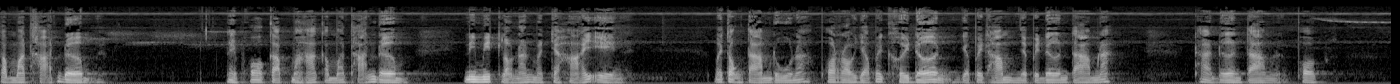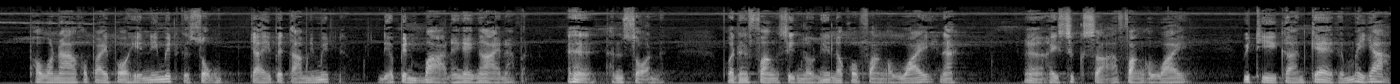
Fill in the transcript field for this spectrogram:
กรรมฐานเดิม ในพอกลับมาหากรรมฐานเดิม นิมิตเหล่านั้นมันจะหายเอง ไม่ต้องตามดูนะเพราะเราอย่าไม่เคยเดิน อย่าไปทำอย่าไปเดินตามนะ ถ้าเดินตามพอภาวนาเข้าไป พอเห็นนิมิตก็ส่งใจไปตามนิมิต เดี๋ยวเป็นบ้าได้ง่าย ๆ นะท่านสอนเพอได้ฟังสิ่งเหล่านี้เราก็ฟังเอาไว้นะให้ศึกษาฟังเอาไว้ วิธีการแก้ก็ไม่ยาก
